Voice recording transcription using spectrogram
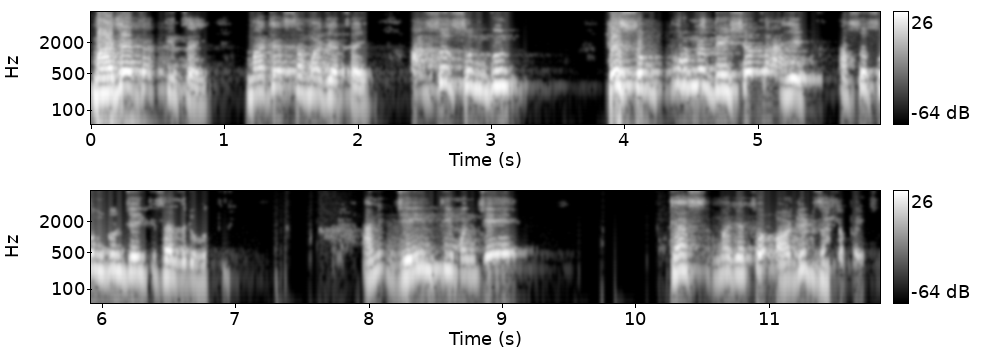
माझ्या जातीचं आहे माझ्या समाजाचं आहे. असं समजून हे संपूर्ण देशाचं आहे असं समजून जयंती साजरी होत नाही. आणि जयंती म्हणजे त्या समाजाचं ऑडिट झालं पाहिजे.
